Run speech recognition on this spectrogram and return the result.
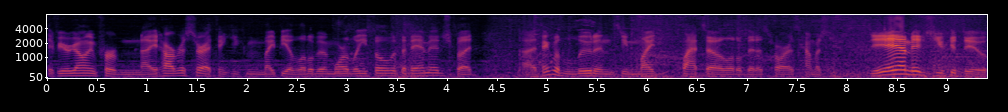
if you're going for Night Harvester, I think you can, might be a little bit more lethal with the damage, but uh, I think with Ludens, you might plateau a little bit as far as how much damage you could do.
